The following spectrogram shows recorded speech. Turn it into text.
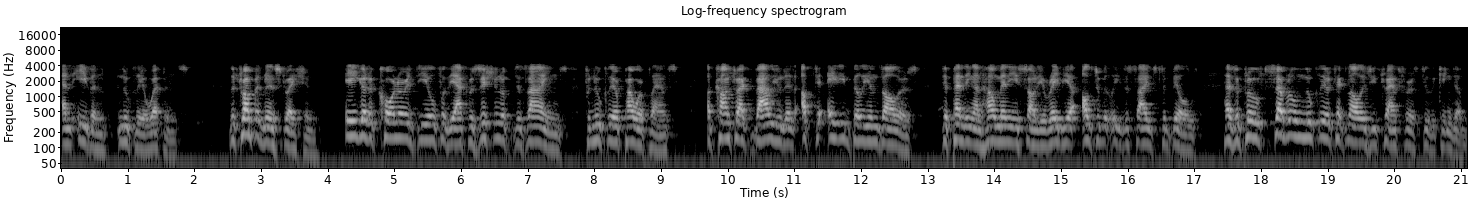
and even nuclear weapons. The Trump administration, eager to corner a deal for the acquisition of designs for nuclear power plants, a contract valued at up to $80 billion, depending on how many Saudi Arabia ultimately decides to build, has approved several nuclear technology transfers to the kingdom.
